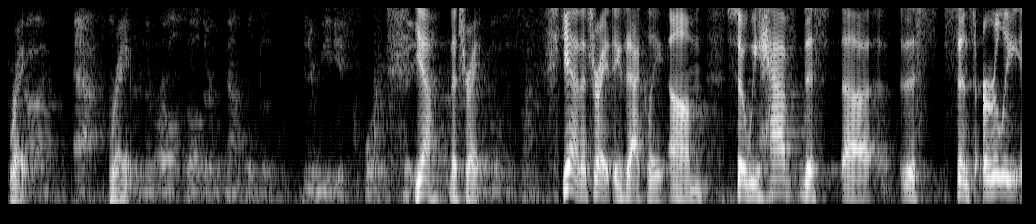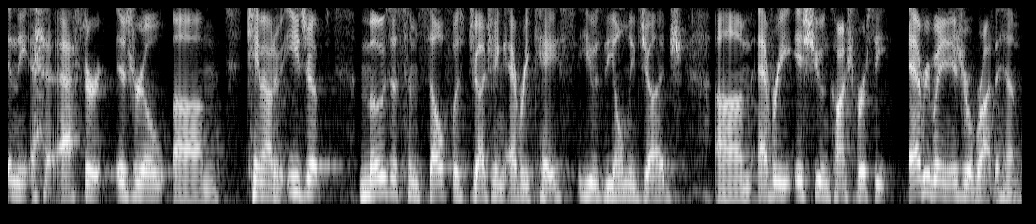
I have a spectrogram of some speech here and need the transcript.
Right. Act. Right. And there were also other examples of intermediate courts. Yeah, that's right. Yeah, that's right. Exactly. Um, so we have this uh, this since early in the after Israel um, came out of Egypt, Moses himself was judging every case. He was the only judge. Um, every issue and controversy, everybody in Israel brought to him,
